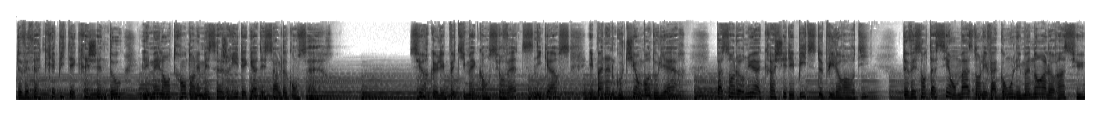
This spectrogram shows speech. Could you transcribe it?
devait faire crépiter crescendo les mails entrant dans les messageries des gars des salles de concert. Sûr que les petits mecs en survêt, sneakers et banane Gucci en bandoulière, passant leur nuit à cracher des beats depuis leur ordi, devaient s'entasser en masse dans les wagons, les menant à leur insu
